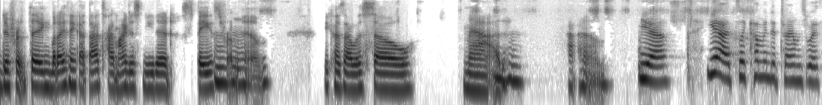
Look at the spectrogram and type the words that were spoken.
different thing. But I think at that time I just needed space mm-hmm. from him because I was so mad mm-hmm. at him. Yeah. Yeah. It's like coming to terms with,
